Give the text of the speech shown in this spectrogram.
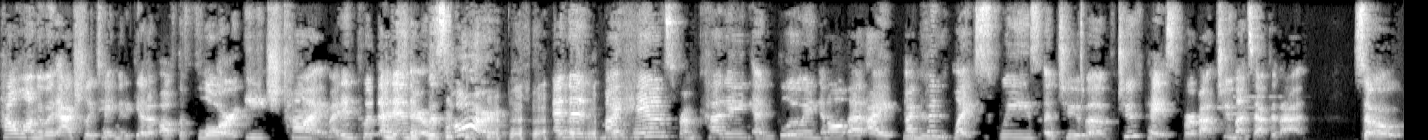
how long it would actually take me to get up off the floor each time. I didn't put that in there. It was hard. and then my hands from cutting and gluing and all that, I, I Mhm. couldn't like squeeze a tube of toothpaste for about two months after that. So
